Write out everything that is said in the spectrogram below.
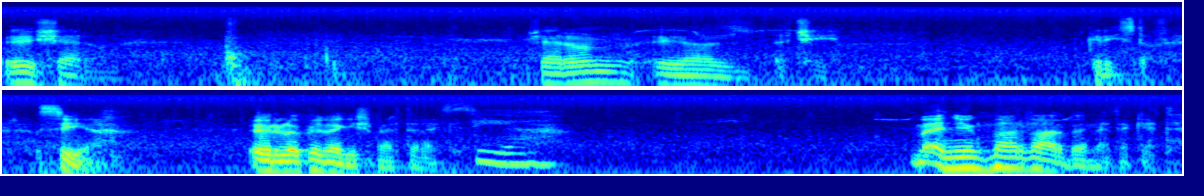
Ő Sharon. Sharon, ő az öcsém. Christopher. Szia. Örülök, hogy megismertelek. Szia. Menjünk már, vár benneteket.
